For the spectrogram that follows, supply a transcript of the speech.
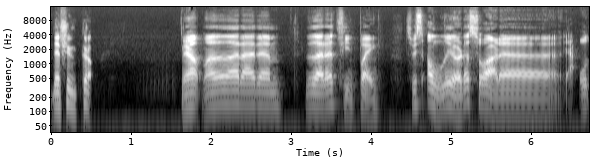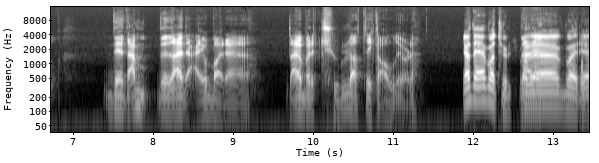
det funker, da. Ja, nei, det der er, det der er et fint poeng. Så hvis alle gjør det, så er det Ja, og det der, det der er jo bare Det er jo bare tull at ikke alle gjør det. Ja, det er bare tull. Det Det er- bare,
